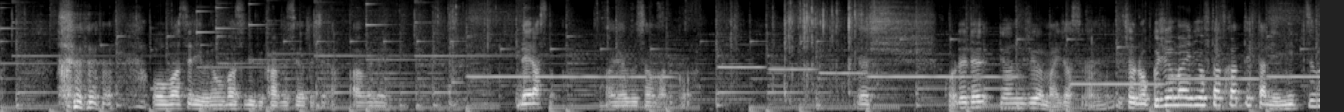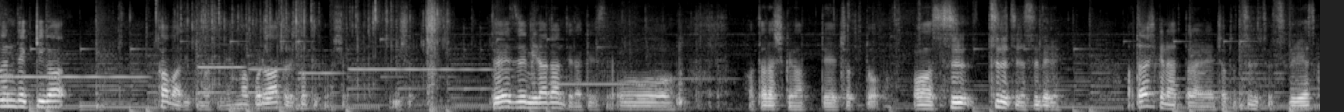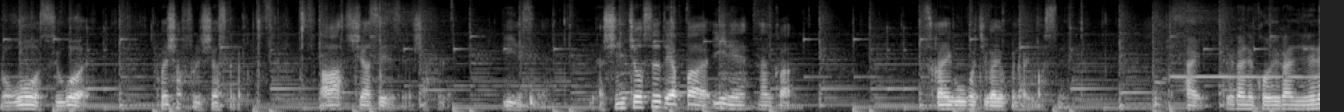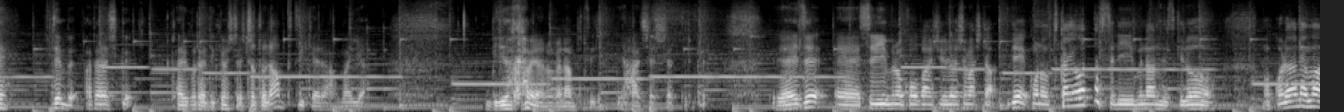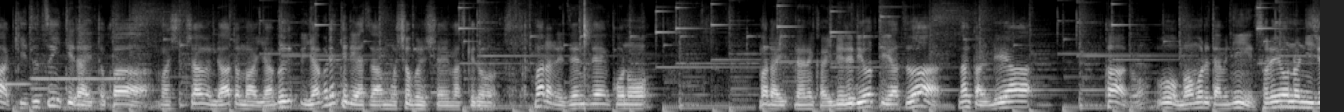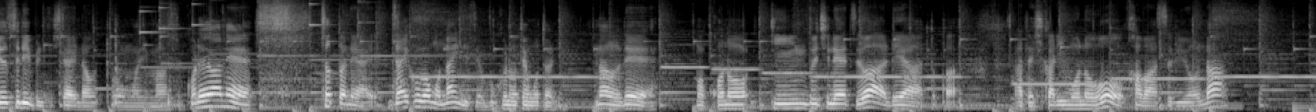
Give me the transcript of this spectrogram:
オーバースリーブのオーバースリーブかぶせようとしてた。危ねえ。でラスト。あやぶさ丸子よし。これで40枚。出すだね。一応60枚入りを2つ買ってきたんで3つ分デッキがカバーできますね。まあこれは後で取っておきましょう。よいしょ。とりあえずミラダンテだけですね。おお新しくなってちょっと。あすつるつる滑る。新しくなったらねちょっとつるつる滑りやすくおおすごい。これシャッフルしやすくなる。ああしやすいですねシャッフル。いいですねいや新調するとやっぱいいね。なんか使い心地が良くなりますね。はいという感じでこういう感じでね全部新しく変えることができました。ちょっとランプついてるなまあいいや。ビデオカメラの方がランプついて反射しちゃってるけど。とりあえず、えー、スリーブの交換終了しました。でこの使い終わったスリーブなんですけど、まあ、これはねまあ傷ついてたりとか、まあ、しちゃうんであとまあ破破れてるやつはもう処分しちゃいますけどまだね全然このまだ何か入れれるよっていうやつはなんかレアカードを守るためにそれ用の二重スリーブにしたいなと思います。これはねちょっとね在庫がもうないんですよ僕の手元に。なので、まあ、この金縁のやつはレアとかあと光り物をカバーするような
